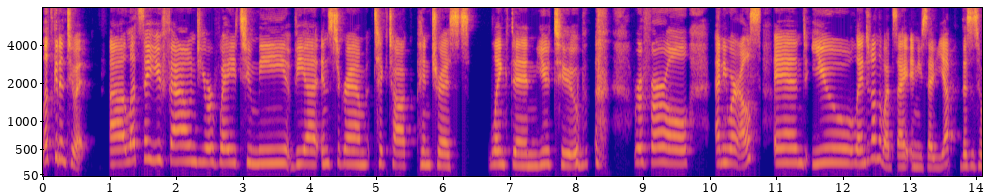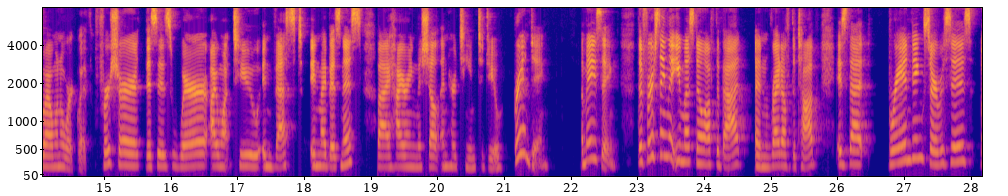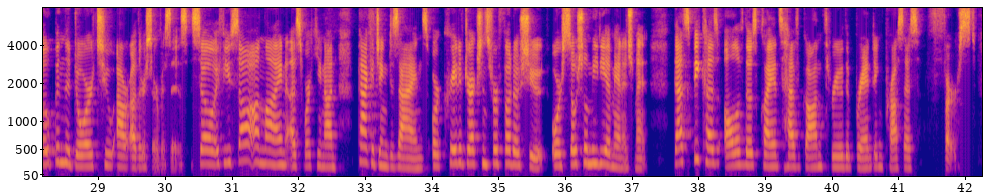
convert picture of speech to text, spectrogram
let's get into it. Uh, let's say you found your way to me via Instagram, TikTok, Pinterest, LinkedIn, YouTube, referral, anywhere else. And you landed on the website and you said, Yep, this is who I want to work with. For sure, this is where I want to invest in my business by hiring Michelle and her team to do branding. Amazing. The first thing that you must know off the bat and right off the top is that branding services open the door to our other services. So if you saw online us working on packaging designs or creative directions for photo shoot or social media management, that's because all of those clients have gone through the branding process first.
